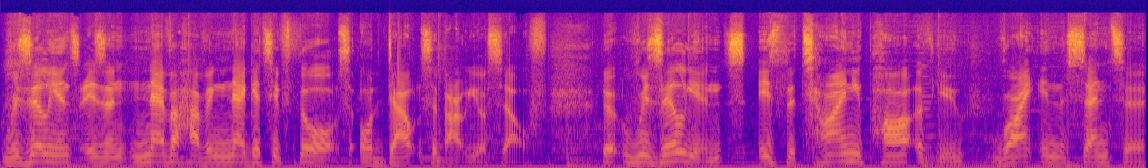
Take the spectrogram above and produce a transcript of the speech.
Resilience isn't never having negative thoughts or doubts about yourself. Uh, Resilience is the tiny part of you right in the center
